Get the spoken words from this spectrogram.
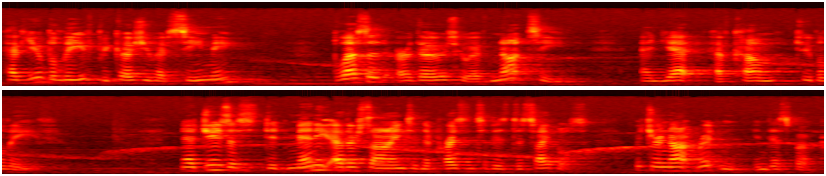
Have you believed because you have seen me? Blessed are those who have not seen and yet have come to believe. Now Jesus did many other signs in the presence of his disciples, which are not written in this book.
